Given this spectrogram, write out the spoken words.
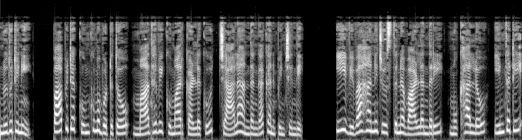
నుదుటిని పాపిట కుంకుమబొట్టుతో మాధవి కుమార్ కళ్ళకు చాలా అందంగా కనిపించింది. ఈ వివాహాన్ని చూస్తున్న వాళ్ళందరి ముఖాల్లో ఇంతటి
